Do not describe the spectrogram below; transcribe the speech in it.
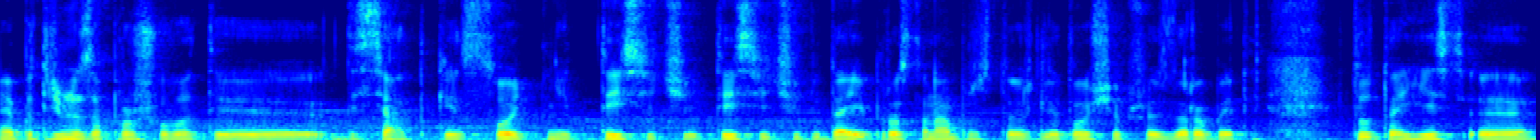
е, потрібно запрошувати десятки, сотні, тисячі, тисячі людей просто-напросто для того, щоб щось заробити. Тут є е,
